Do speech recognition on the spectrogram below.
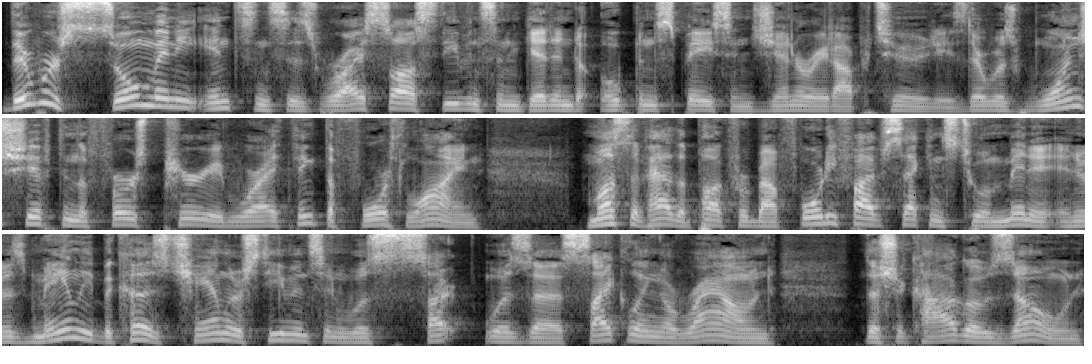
there were so many instances where I saw Stephenson get into open space and generate opportunities. There was one shift in the first period where I think the fourth line must have had the puck for about 45 seconds to a minute, and it was mainly because Chandler Stephenson was was uh, cycling around the Chicago zone,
